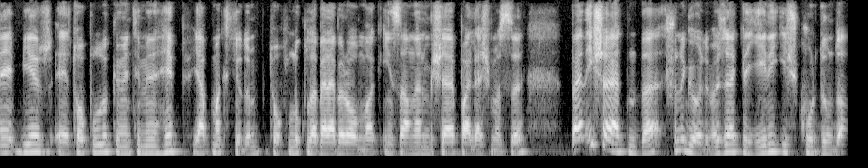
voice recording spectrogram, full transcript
bir e, topluluk yönetimini hep yapmak istiyordum toplulukla beraber olmak, insanların bir şeyler paylaşması. Ben iş hayatında şunu gördüm. Özellikle yeni iş kurduğumda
